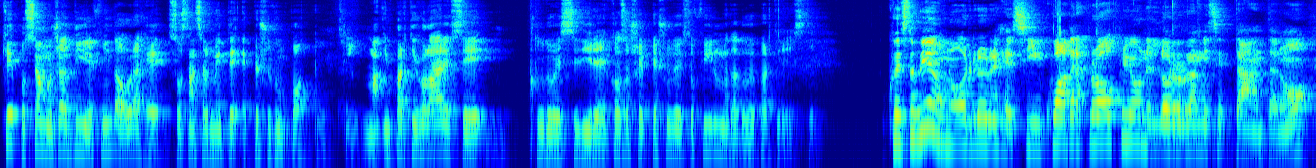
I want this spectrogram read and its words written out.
che possiamo già dire fin da ora che sostanzialmente è piaciuto un po' a tutti, ma in particolare se tu dovessi dire cosa ci è piaciuto di questo film, da dove partiresti? Questo qui è un horror che si inquadra proprio nell'horror anni 70, no?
